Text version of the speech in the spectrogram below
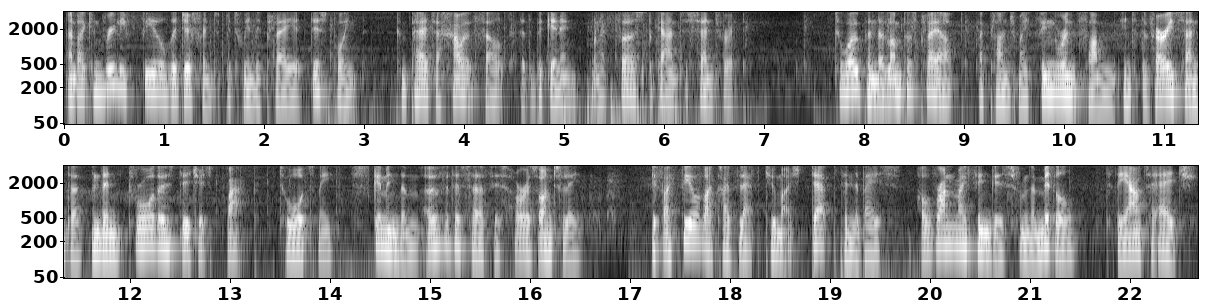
And I can really feel the difference between the clay at this point compared to how it felt at the beginning when I first began to centre it. To open the lump of clay up, I plunge my finger and thumb into the very centre and then draw those digits back towards me, skimming them over the surface horizontally. If I feel like I've left too much depth in the base, I'll run my fingers from the middle to the outer edge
